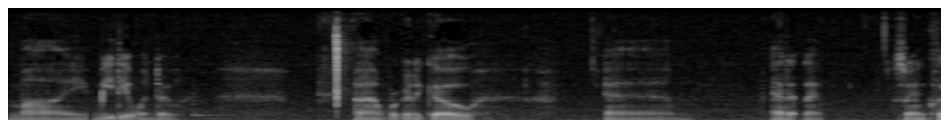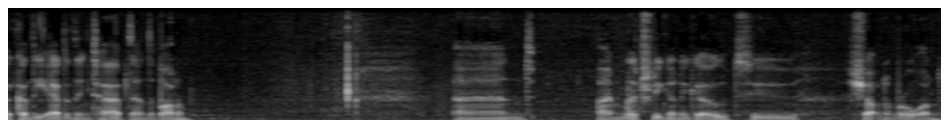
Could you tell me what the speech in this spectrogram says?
my media window. And uh, we're going to go um, edit now. So I'm going to click on the editing tab down the bottom and I'm literally going to go to shot number one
